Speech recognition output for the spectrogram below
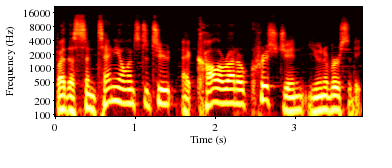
by the Centennial Institute at Colorado Christian University.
